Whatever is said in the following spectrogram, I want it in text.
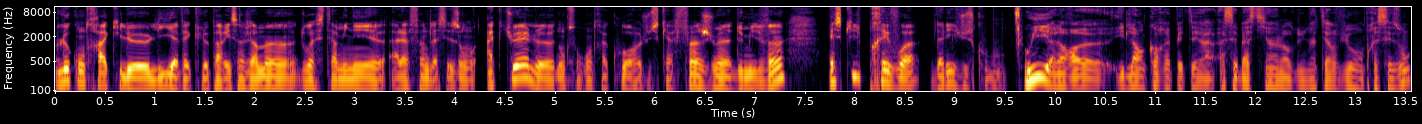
Le contrat qui le lie avec le Paris Saint-Germain doit se terminer à la fin de la saison actuelle, donc son contrat court jusqu'à fin juin 2020. Est-ce qu'il prévoit d'aller jusqu'au bout? Oui, alors euh, il l'a encore répété à, Sébastien lors d'une interview en pré-saison.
